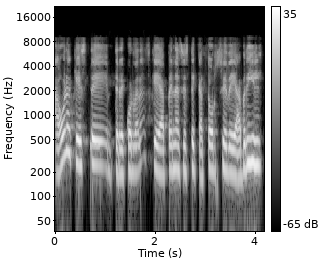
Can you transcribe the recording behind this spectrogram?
ahora que este, te recordarás que apenas este 14 de abril,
